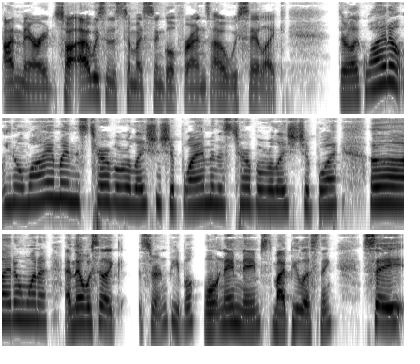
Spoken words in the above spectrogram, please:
I'm married, so I always say this to my single friends. I always say like they're like, why don't you know? Why am I in this terrible relationship? Why am I in this terrible relationship? Why? Oh, I don't want to. And they will say like certain people won't name names, might be listening, say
